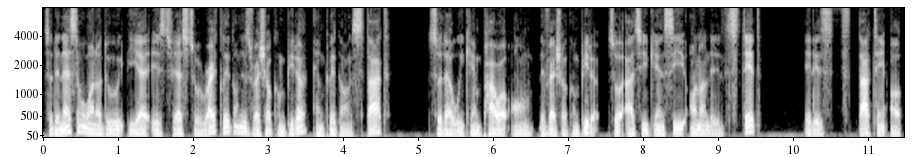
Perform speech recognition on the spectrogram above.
So the next thing we want to do here is just to right click on this virtual computer and click on start so that we can power on the virtual computer. So as you can see on, on the state, it is starting up.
